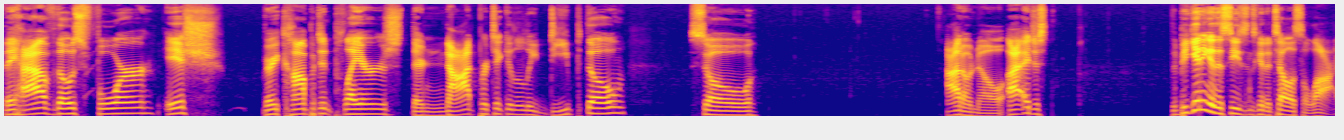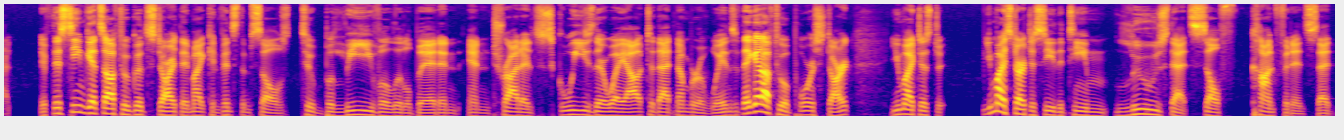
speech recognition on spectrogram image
They have those four ish very competent players. They're not particularly deep, though. So, I don't know. I just. The beginning of the season is going to tell us a lot if this team gets off to a good start, they might convince themselves to believe a little bit and and try to squeeze their way out to that number of wins. If they get off to a poor start, you might just you might start to see the team lose that self confidence, that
